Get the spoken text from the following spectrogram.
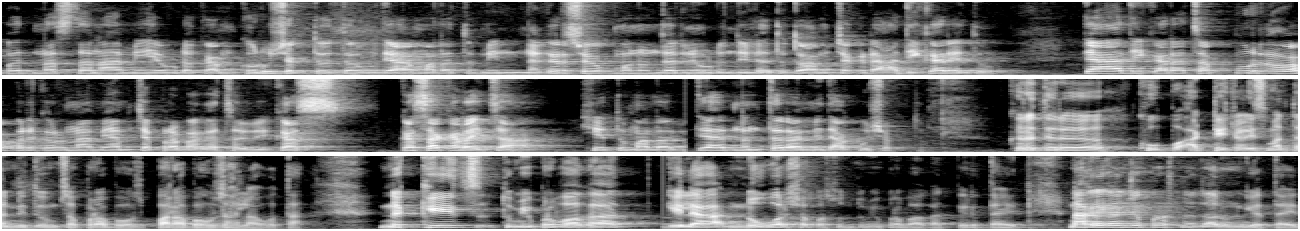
पद नसताना आम्ही एवढं काम करू शकतो तर उद्या आम्हाला तुम्ही नगरसेवक म्हणून जर निवडून दिलं तर तो आमच्याकडे अधिकार येतो. त्या अधिकाराचा पूर्ण वापर करून आम्ही आमच्या प्रभागाचा विकास कसा करायचा हे तुम्हाला त्यानंतर आम्ही दाखवू शकतो. खरं तर खूप अठ्ठेचाळीस मतांनी तुमचा प्रभाव पराभव झाला होता. नक्कीच तुम्ही प्रभागात गेल्या नऊ वर्षापासून तुम्ही प्रभागात फिरतायत. नागरिकांचे प्रश्न जाणून घेत आहेत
